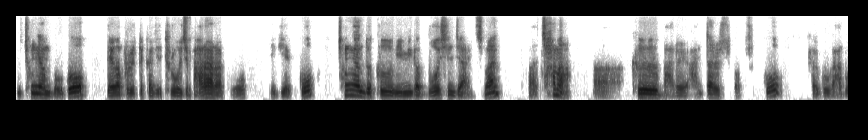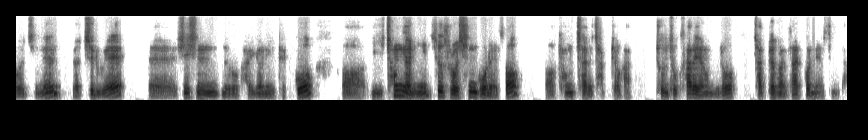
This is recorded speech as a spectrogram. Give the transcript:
이 청년 보고 내가 부를 때까지 들어오지 마라라고 얘기했고 청년도 그 의미가 무엇인지 알지만 아, 차마 아, 그 말을 안 따를 수가 없었고 결국 아버지는 며칠 후에 에, 시신으로 발견이 됐고 어, 이 청년이 스스로 신고를 해서 어, 경찰에 잡혀간 존속 살해 혐의로 잡혀간 사건이었습니다.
